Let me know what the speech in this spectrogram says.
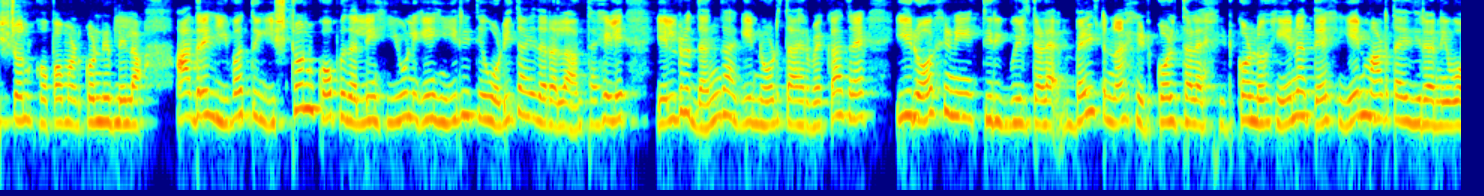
ಇಷ್ಟೊಂದು ಕೋಪ ಮಾಡ್ಕೊಂಡಿರಲಿಲ್ಲ. ಆದರೆ ಇವತ್ತು ಇಷ್ಟೊಂದು ಕೋಪದಲ್ಲಿ ಇವಳಿಗೆ ಈ ರೀತಿ ಹೊಡಿತಾ ಇದ್ದಾರಲ್ಲ ಅಂತ ಹೇಳಿ ಎಲ್ಲರೂ ದಂಗಾಗಿ ನೋಡ್ತಾ ಇರಬೇಕಾದ್ರೆ ಈ ರೋಹಿಣಿ ತಿರುಗಿ ಬೀಳ್ತಾಳೆ ಬೆಲ್ಟನ್ನ ಹಿಡ್ಕೊಳ್ತಾಳೆ, ಹಿಡ್ಕೊಂಡು, ಏನತ್ತೆ, ಏನು ಮಾಡ್ತಾ ಇದ್ದೀರಾ ನೀವು?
